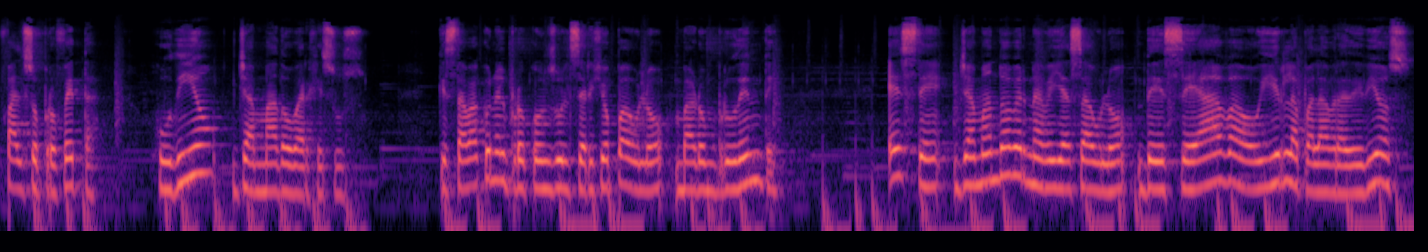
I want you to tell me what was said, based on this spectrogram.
falso profeta, judío llamado Bar Jesús, que estaba con el procónsul Sergio Paulo, varón prudente. Este, llamando a Bernabé y a Saulo, deseaba oír la palabra de Dios.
